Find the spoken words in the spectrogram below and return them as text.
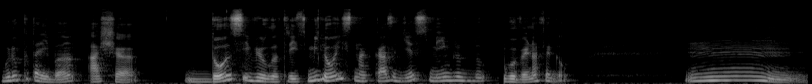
O grupo Talibã acha 12,3 milhões na casa de ex-membros do governo afegão. Hum.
